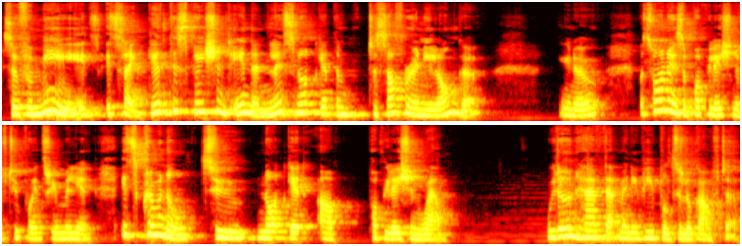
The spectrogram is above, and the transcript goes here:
So for me, it's, it's like, get this patient in and let's not get them to suffer any longer. You know, Botswana is a population of 2.3 million. It's criminal to not get our population well. We don't have that many people to look after.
